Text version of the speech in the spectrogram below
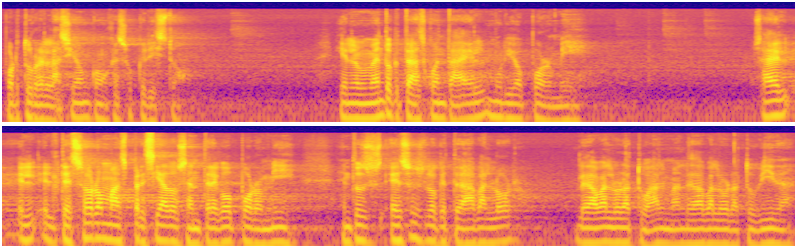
por tu relación con Jesucristo. Y en el momento que te das cuenta, Él murió por mí. O sea, el, el, tesoro más preciado se entregó por mí. Entonces eso es lo que te da valor. Le da valor a tu alma, le da valor a tu vida.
